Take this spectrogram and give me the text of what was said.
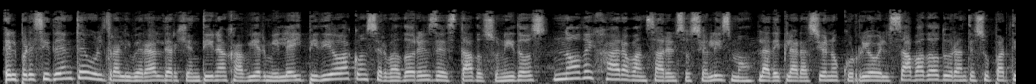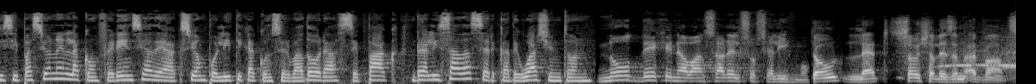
El presidente ultraliberal de Argentina, Javier Milei, pidió a conservadores de Estados Unidos no dejar avanzar el socialismo. La declaración ocurrió el sábado durante su participación en la Conferencia de Acción Política Conservadora, CEPAC, realizada cerca de Washington. No dejen avanzar el socialismo. Don't let socialism advance.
